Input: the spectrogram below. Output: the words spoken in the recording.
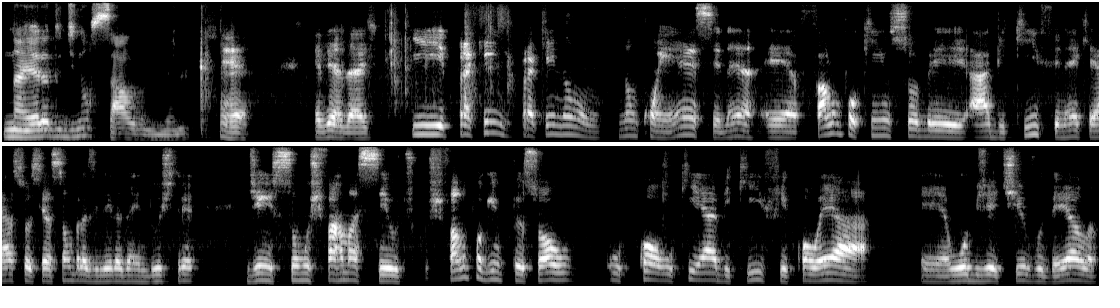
na era do dinossauro ainda, né? É, é verdade. E para quem, quem não, não conhece, né, é, fala um pouquinho sobre a ABKIF, né, que é a Associação Brasileira da Indústria de insumos farmacêuticos. Fala um pouquinho para o pessoal o, qual, o que é a Bikif, qual é, a, é o objetivo dela.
